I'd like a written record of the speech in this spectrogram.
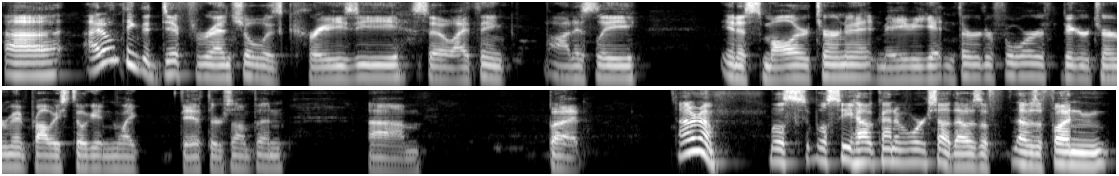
Uh, I don't think the differential was crazy. So I think honestly, in a smaller tournament, maybe getting third or fourth. Bigger tournament, probably still getting like fifth or something. Um, but I don't know. We'll we'll see how it kind of works out. That was a that was a fun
